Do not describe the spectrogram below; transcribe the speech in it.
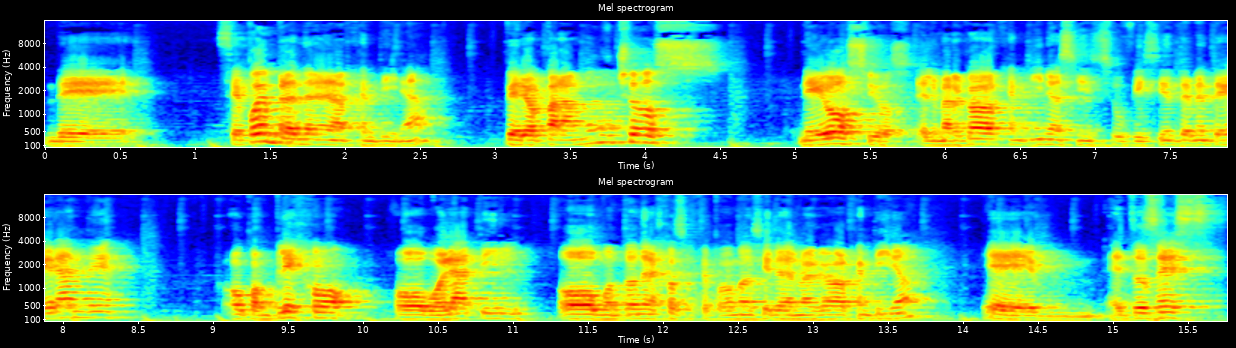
Se puede emprender en Argentina, pero para muchos negocios, el mercado argentino es insuficientemente grande, o complejo, o volátil, o un montón de las cosas que podemos decir del mercado argentino. Eh, entonces,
